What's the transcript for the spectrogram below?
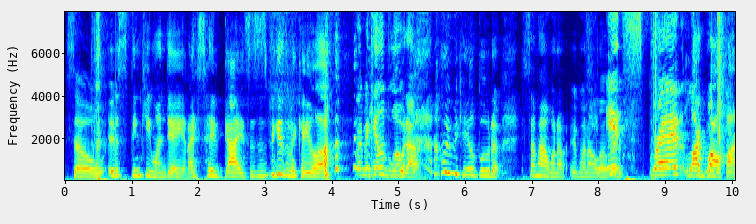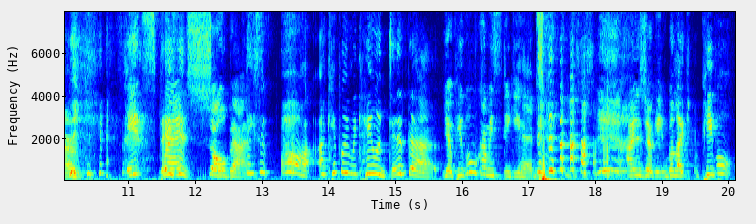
So it was stinky one day, and I said, "Guys, this is because of Michaela." Wait, Michaela blew it up. Wait, Michaela blew it up, somehow it went it went all over. It spread like wildfire. Yes. It spread said- so bad. They said, "Oh, I can't believe Michaela did that." Yo, people will call me stinky head. I'm just joking, but like people,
